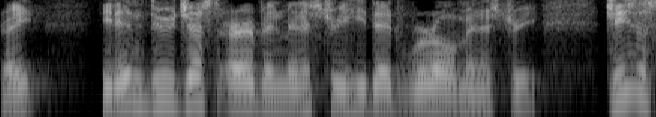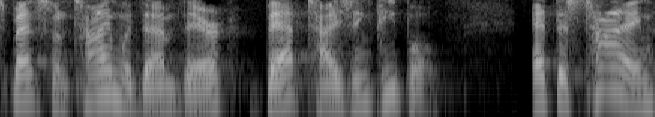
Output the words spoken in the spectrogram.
right? He didn't do just urban ministry, he did rural ministry. Jesus spent some time with them there, baptizing people. At this time,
